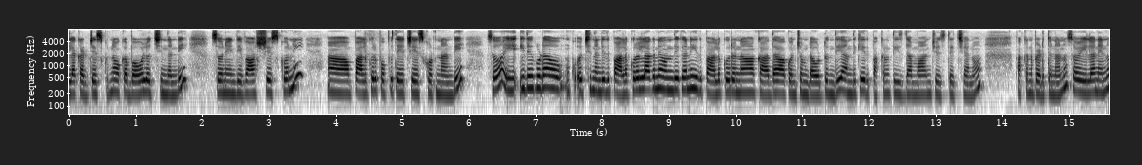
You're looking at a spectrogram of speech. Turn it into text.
ఇలా కట్ చేసుకున్న ఒక బౌల్ వచ్చిందండి. సో నేను ఇది వాష్ చేసుకొని పాలకూర పప్పు తే చేసుకుంటున్నాను అండి. సో ఇది కూడా వచ్చిందండి. ఇది పాలకూర లాగానే ఉంది కానీ ఇది పాలకూరనా కాదా కొంచెం డౌట్ ఉంది. అందుకే ఇది పక్కన తీద్దామా అని చూసి తెచ్చాను. పక్కన పక్కన పెడుతున్నాను. సో ఇలా నేను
